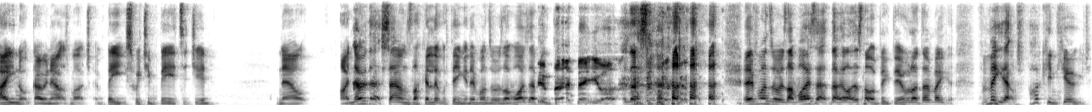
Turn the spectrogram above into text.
a not going out as much, and b switching beer to gin. Now, I know that sounds like a little thing, and everyone's always like, "Why is that?" You're a big bird, mate. You are. everyone's always like, why is that? like, that's not a big deal. Like, don't make it. For me, that was fucking huge.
